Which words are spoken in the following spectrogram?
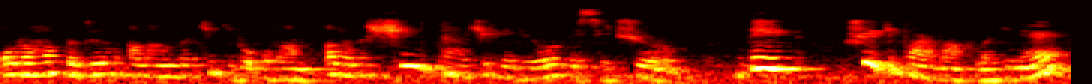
o rahatladığım alandaki gibi olan alanı şimdi tercih ediyor ve seçiyorum deyip şu iki parmakla yine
